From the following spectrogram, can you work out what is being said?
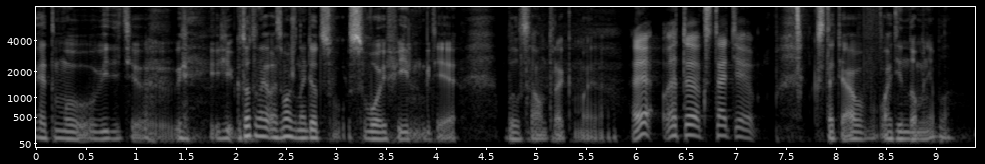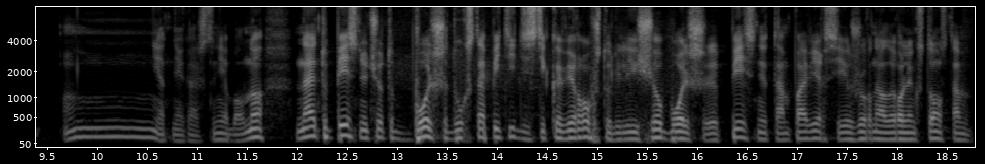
Поэтому, видите, и кто-то, возможно, найдет св- свой фильм, где был саундтреком. э. Это, кстати, Кстати, а в «Один дом» не было? нет, мне кажется, не было. Но на эту песню что-то больше 250 каверов, что ли, или еще больше. Песня там по версии журнала Rolling Stones там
